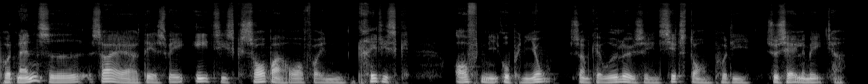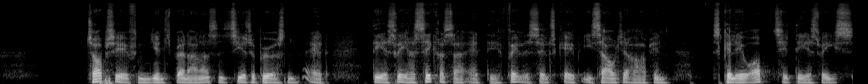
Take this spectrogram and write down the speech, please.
På den anden side, så er DSV etisk sårbar over for en kritisk offentlig opinion, som kan udløse en shitstorm på de sociale medier. Topchefen Jens Bjørn Andersen siger til børsen, at DSV har sikret sig, at det fælles selskab i Saudi-Arabien skal leve op til DSV's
